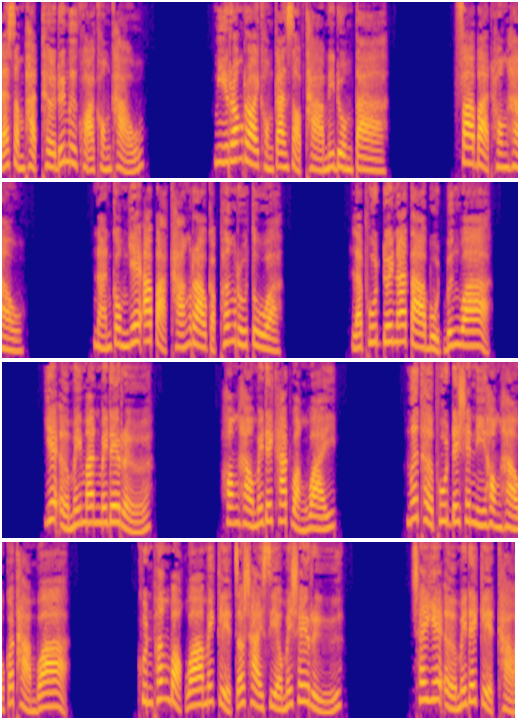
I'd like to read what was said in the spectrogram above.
และสัมผัสเธอด้วยมือขวาของเขา มีร่องรอยของการสอบถามในดวงตาฟาบาทฮองเฮา หนานกงเย่อ้าปากค้างราวกับเพิ่งรู้ตัว และพูดด้วยหน้าตาบูดบึ้งว่า เย่เอ๋อไม่มั่นไม่ได้เหรอ ฮองเฮาไม่ได้คาดหวังไว้ เมื่อเธอพูดได้เช่นนี้ฮองเฮาก็ถามว่า คุณเพิ่งบอกว่าไม่เกลียดเจ้าชายเซียวไม่ใช่หรือ ใช่เย่เอ๋อไม่ได้เกลียดเขา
